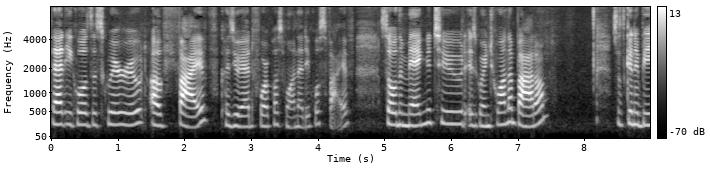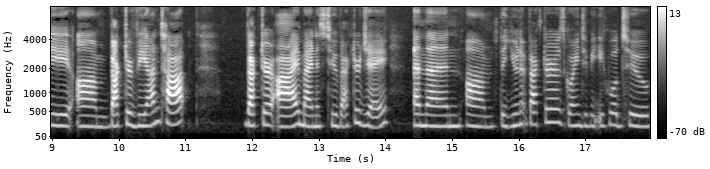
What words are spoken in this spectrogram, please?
That equals the square root of 5, because you add 4 plus 1, that equals 5. So the magnitude is going to on the bottom. So it's going to be um, vector v on top, vector i minus 2 vector j, and then um, the unit vector is going to be equal to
